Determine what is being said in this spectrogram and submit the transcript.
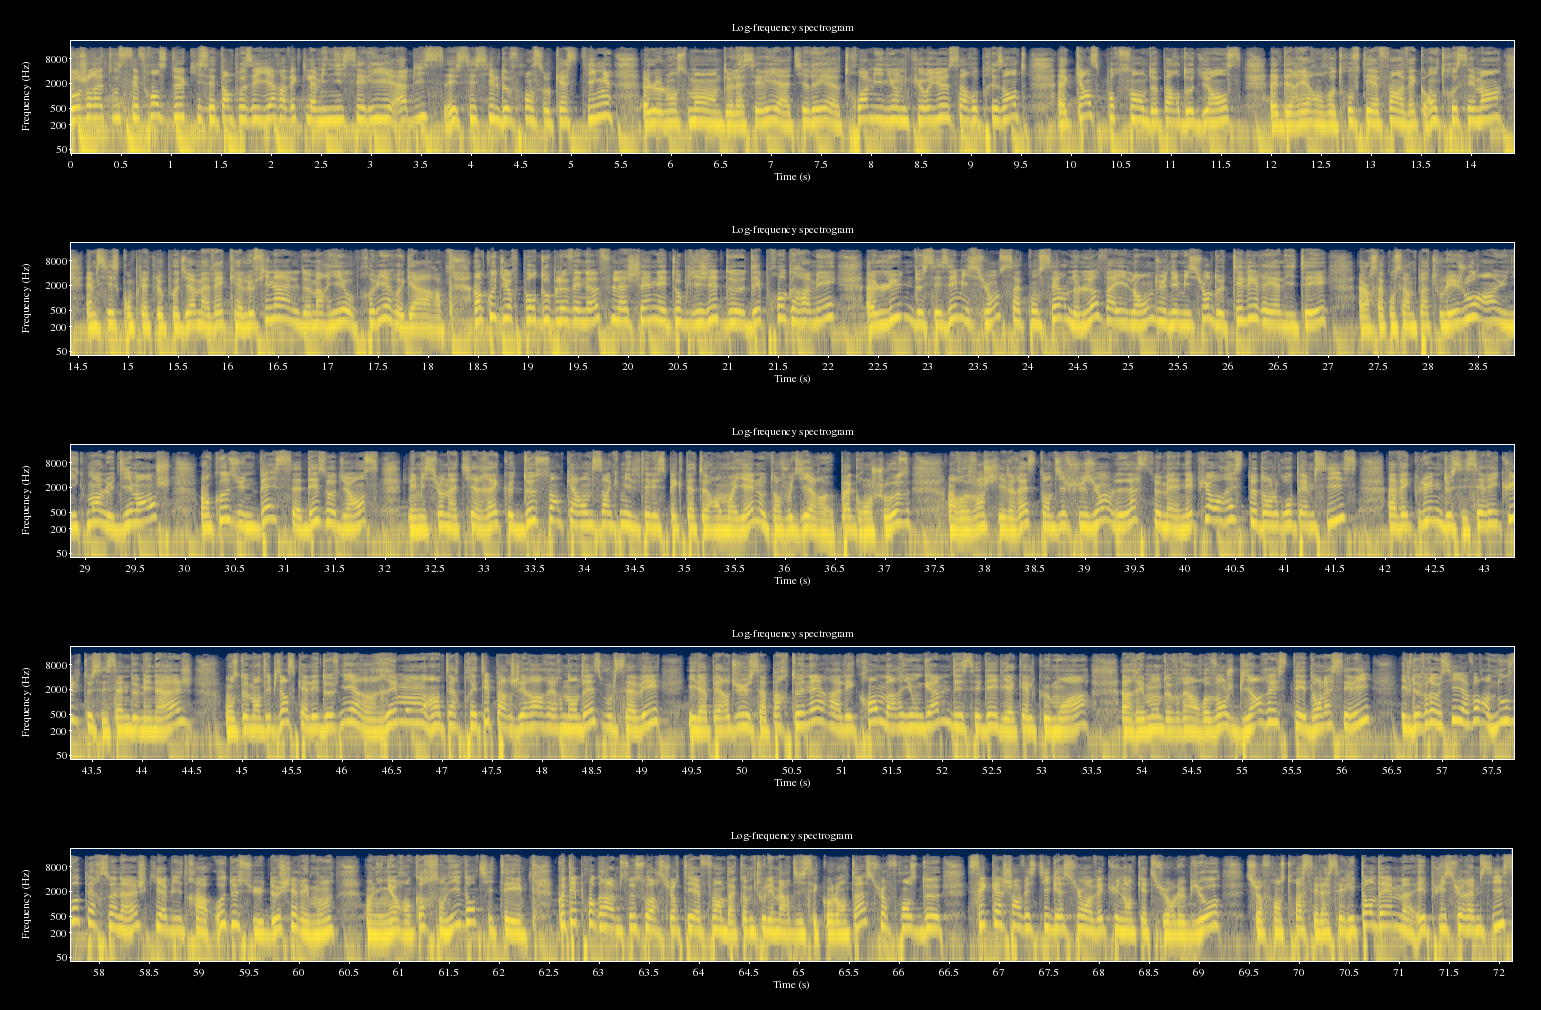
Bonjour à tous, c'est France 2 qui s'est imposé hier avec la mini-série Abyss et Cécile de France au casting. Le lancement de la série a attiré 3 millions de curieux, ça représente 15% de part d'audience. Derrière, on retrouve TF1 avec Entre ses mains. M6 complète le podium avec le final de Marié au premier regard. Un coup dur pour W9, la chaîne est obligée de déprogrammer l'une de ses émissions. Ça concerne Love Island, une émission de télé-réalité. Alors ça concerne pas tous les jours, hein, uniquement le dimanche en cause d'une baisse des audiences. L'émission n'attirerait que 245 000 téléspectateurs en moyenne, autant vous dire pas grand-chose. En revanche, il reste en diffusion la semaine. Et puis on reste dans le groupe M6 avec l'une de ses séries cultes, ses scènes de ménage. On se demandait bien ce qu'allait devenir Raymond, interprété par Gérard Hernandez. Vous le savez, il a perdu sa partenaire à l'écran, Marion Gamme, décédée il y a quelques mois. Raymond devrait en revanche bien rester dans la série. Il devrait aussi y avoir un nouveau personnage qui habitera au-dessus de chez Raymond. On ignore encore son identité. Côté programme, ce soir sur TF1, bah, comme tous les mardis, c'est Colanta. Sur France 2, c'est Cache Investigation avec une enquête sur le bio. Sur France 3, c'est la série Tandem. Et puis sur M6,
